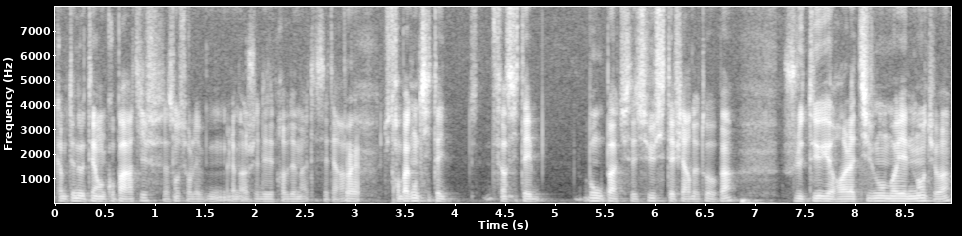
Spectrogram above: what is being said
comme tu es noté en comparatif, de toute façon, sur les, la majorité des épreuves de maths, etc., Ouais. tu te rends pas compte si tu enfin, si es bon ou pas, tu sais si tu es fier de toi ou pas. Je l'étais relativement moyennement, tu vois.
